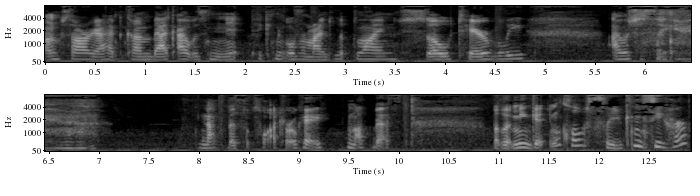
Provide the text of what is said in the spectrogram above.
I'm sorry I had to come back. I was nitpicking over my lip line so terribly. I was just like, not the best lip swatcher, okay? Not the best. But let me get in close so you can see her.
